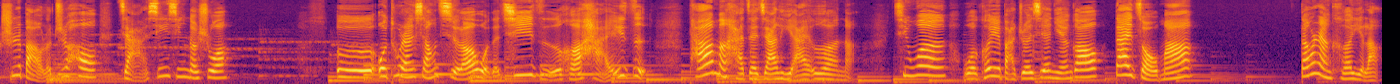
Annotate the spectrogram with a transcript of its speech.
吃饱了之后，假惺惺地说：“呃，我突然想起了我的妻子和孩子，他们还在家里挨饿呢。请问，我可以把这些年糕带走吗？”“当然可以了。”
